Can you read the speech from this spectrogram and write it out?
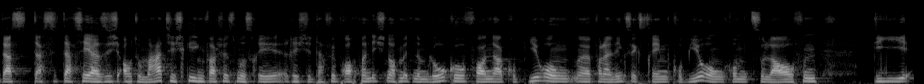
dass, dass, dass er sich automatisch gegen Faschismus richtet. Dafür braucht man nicht noch mit einem Logo von einer Gruppierung, äh, von einer linksextremen Gruppierung rumzulaufen, die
